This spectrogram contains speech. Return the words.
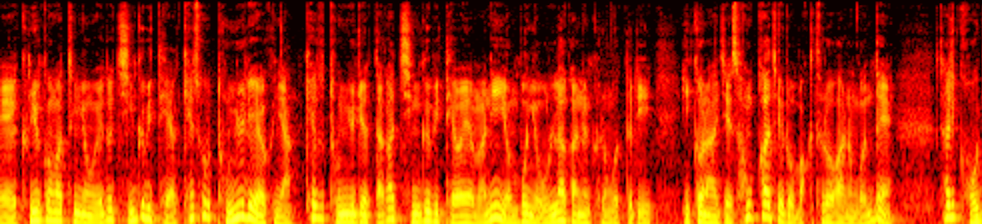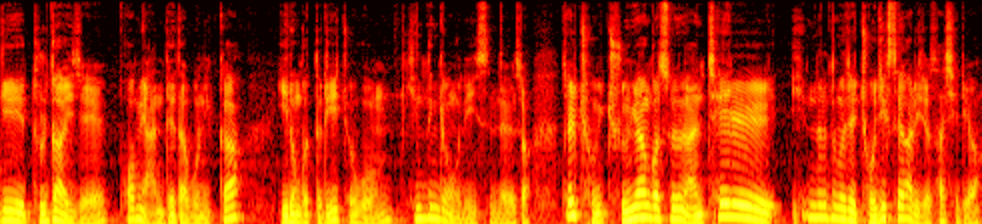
예, 금융권 같은 경우에도 진급이 돼야 계속 동률이에요 그냥 계속 동률이었다가 진급이 되어야만이 연봉이 올라가는 그런 것들이 있거나 이제 성과제로 막 들어가는 건데 사실 거기 둘다 이제 포함이 안 되다 보니까 이런 것들이 조금 힘든 경우도 있습니다. 그래서 제일 조, 중요한 것은 제일 힘든 것이 조직 생활이죠, 사실이요.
